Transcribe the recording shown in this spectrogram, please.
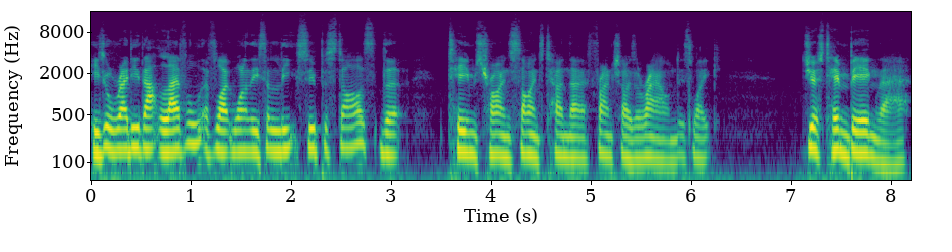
he's already that level of like one of these elite superstars that teams try and sign to turn their franchise around. It's like just him being there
